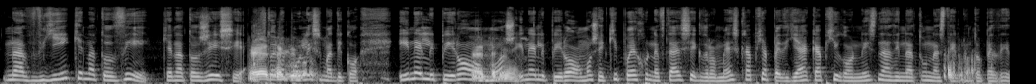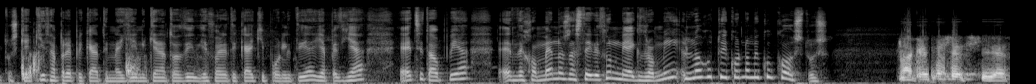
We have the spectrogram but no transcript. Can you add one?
να βγει και να το δει και να το ζήσει. αυτό είναι πολύ σημαντικό. Είναι λυπηρό όμως, είναι λυπηρό όμως, εκεί που έχουν φτάσει οι εκδρομές, κάποια παιδιά, κάποιοι γονείς να αδυνατούν να στείλουν το παιδί τους. Και εκεί θα πρέπει κάτι να γίνει και να το δει διαφορετικά και η πολιτεία για παιδιά έτσι τα οποία ενδεχομένως να στηριχθούν μια εκδρομή λόγω του οικονομικού κόστους. Ακριβώς έτσι, κυρία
